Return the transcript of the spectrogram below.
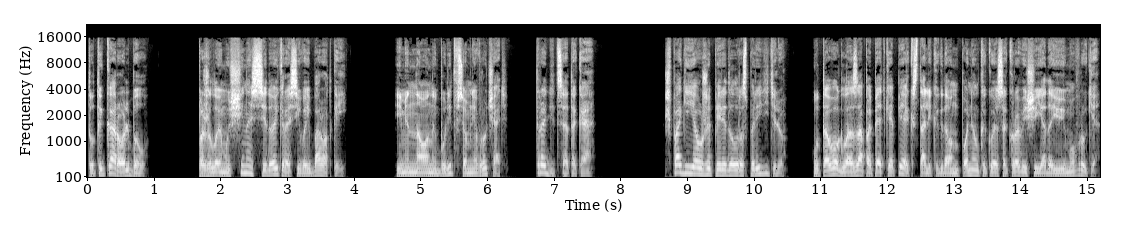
тут и король был. Пожилой мужчина с седой красивой бородкой. Именно он и будет все мне вручать. Традиция такая. Шпаги я уже передал распорядителю. У того глаза по пять копеек стали, когда он понял, какое сокровище я даю ему в руки.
